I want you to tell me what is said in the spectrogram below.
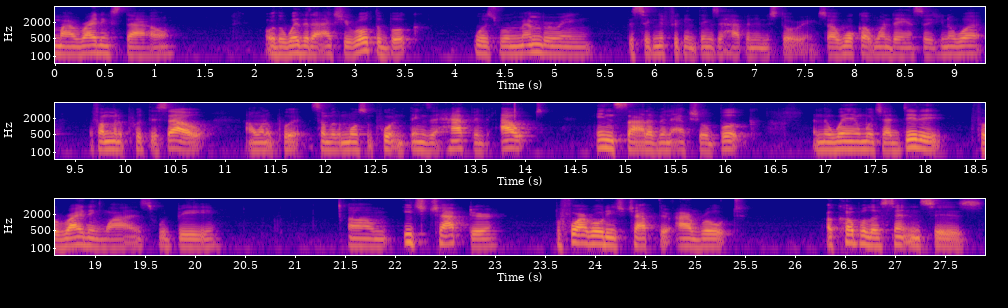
my writing style, or the way that I actually wrote the book, was remembering the significant things that happened in the story. So I woke up one day and said, you know what? If I'm going to put this out, I want to put some of the most important things that happened out inside of an actual book. And the way in which I did it for writing wise would be um, each chapter, before I wrote each chapter, I wrote a couple of sentences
